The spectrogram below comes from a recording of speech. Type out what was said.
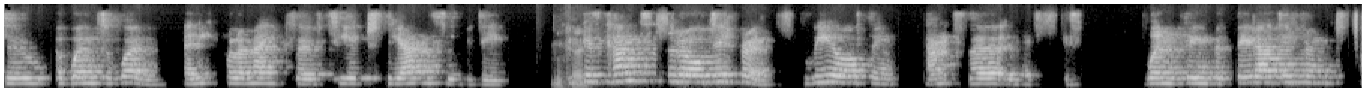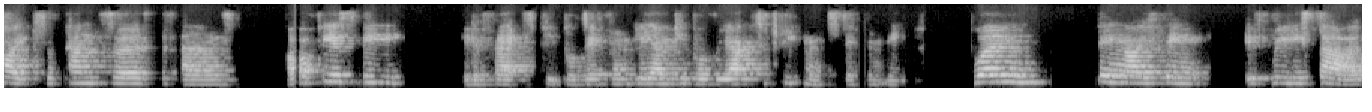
to a one-to-one, an equal amount of THC and CBD. Okay. Because cancers are all different. We all think cancer and it's, it's one thing, but there are different types of cancers and obviously it affects people differently and people react to treatments differently. One thing I think is really sad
